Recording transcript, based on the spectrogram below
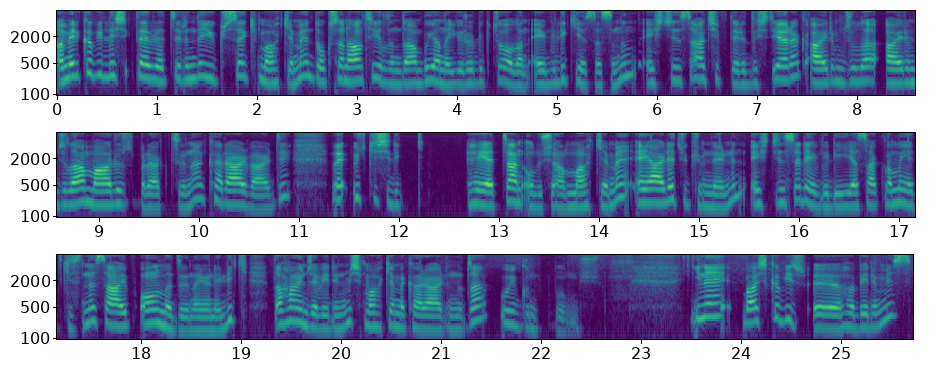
Amerika Birleşik Devletleri'nde yüksek mahkeme 96 yılından bu yana yürürlükte olan evlilik yasasının eşcinsel çiftleri dışlayarak ayrımcılığa, ayrımcılığa maruz bıraktığına karar verdi. Ve 3 kişilik heyetten oluşan mahkeme eyalet hükümlerinin eşcinsel evliliği yasaklama yetkisine sahip olmadığına yönelik daha önce verilmiş mahkeme kararını da uygun bulmuş. Yine başka bir e, haberimiz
